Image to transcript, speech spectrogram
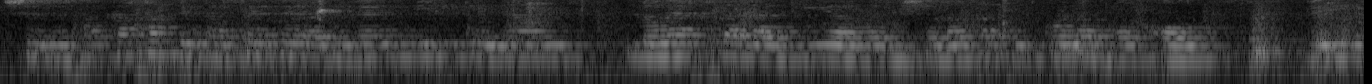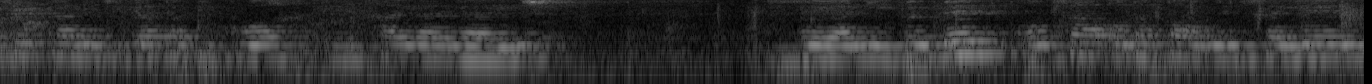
שמפקחת בית הספר, הגברת מירי קינן, לא יכלה להגיע, ואני שולחת את כל הברכות, ונמצאת כאן נציגת הפיקוח חיה יעיש. ואני באמת רוצה עוד הפעם לציין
